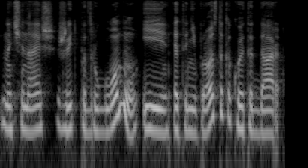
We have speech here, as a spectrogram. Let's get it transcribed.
начинаешь жить по-другому, и это не просто какой-то дар,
